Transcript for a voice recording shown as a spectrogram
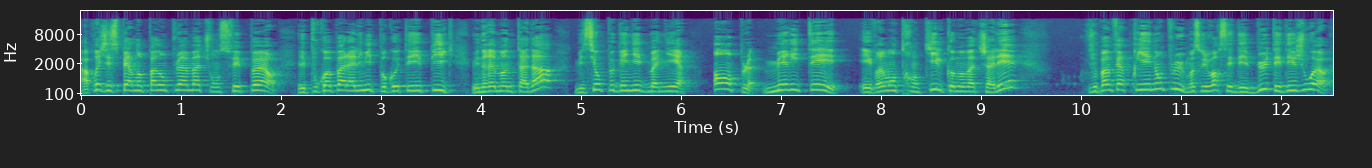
Après, j'espère non pas non plus un match où on se fait peur. Et pourquoi pas à la limite pour côté épique, une remontada. Mais si on peut gagner de manière ample, méritée et vraiment tranquille comme au match aller, je vais pas me faire prier non plus. Moi, ce que je veux voir, c'est des buts et des joueurs.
